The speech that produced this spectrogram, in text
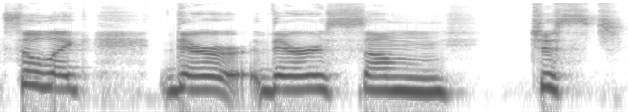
So like there there's some just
